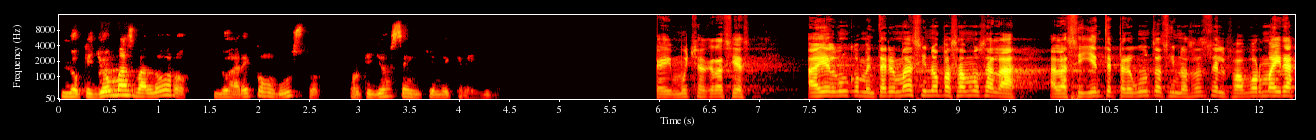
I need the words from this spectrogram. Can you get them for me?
lo que yo más valoro, lo haré con gusto, porque yo sé en quién he creído. Ok, muchas gracias. ¿Hay algún comentario más? Si no, pasamos a la, a la siguiente pregunta. Si nos haces el favor, Mayra.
